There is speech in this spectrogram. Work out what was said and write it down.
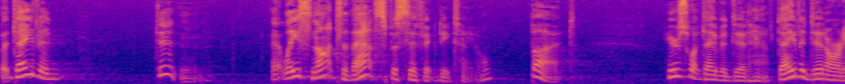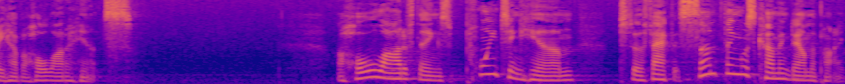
But David didn't. At least not to that specific detail. But here's what David did have David did already have a whole lot of hints, a whole lot of things pointing him to the fact that something was coming down the pike.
